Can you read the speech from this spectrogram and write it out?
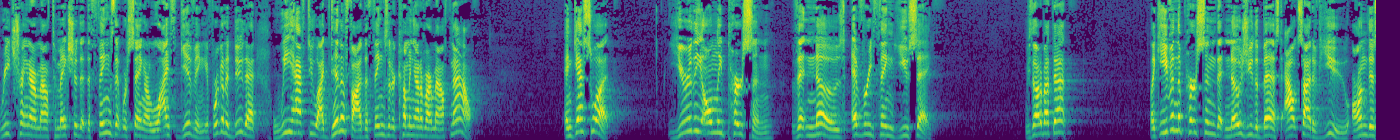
retrain our mouth to make sure that the things that we're saying are life giving, if we're going to do that, we have to identify the things that are coming out of our mouth now. And guess what? You're the only person that knows everything you say. Have you thought about that? Like, even the person that knows you the best outside of you on this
